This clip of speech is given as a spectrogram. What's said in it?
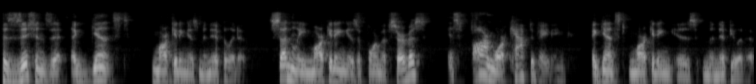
positions it against marketing as manipulative. Suddenly, marketing as a form of service is far more captivating against marketing is manipulative.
